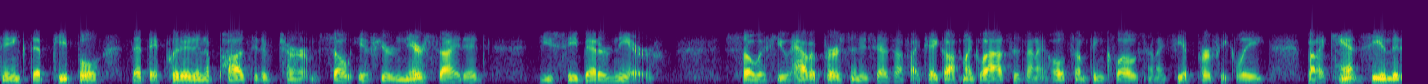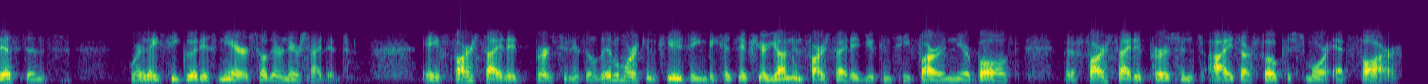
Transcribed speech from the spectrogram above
think that people, that they put it in a positive term. So if you're nearsighted, you see better near. So if you have a person who says, if I take off my glasses and I hold something close and I see it perfectly, but I can't see in the distance, where they see good is near, so they're nearsighted a farsighted person is a little more confusing because if you're young and farsighted, you can see far and near both. But a far-sighted person's eyes are focused more at far,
